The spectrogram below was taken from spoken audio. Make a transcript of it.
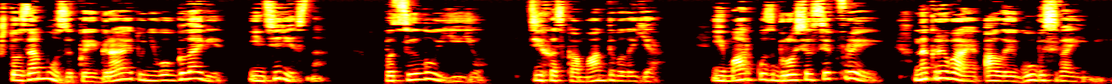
Что за музыка играет у него в голове? Интересно. «Поцелуй ее», – тихо скомандовала я. И Маркус бросился к Фрей, накрывая алые губы своими.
